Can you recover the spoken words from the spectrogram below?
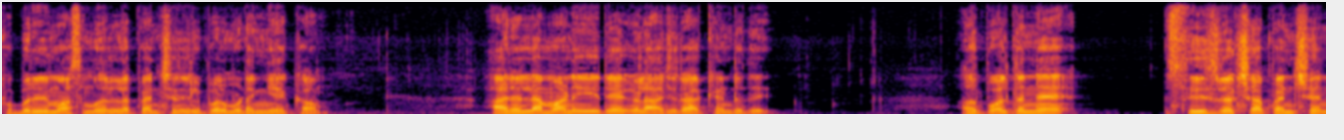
ഫെബ്രുവരി മാസം മുതലുള്ള പെൻഷൻ ഇപ്പോൾ മുടങ്ങിയേക്കാം. ആരെല്ലാമാണ് ഈ രേഖകൾ ഹാജരാക്കേണ്ടത്. അതുപോലെ തന്നെ സ്ത്രീ സുരക്ഷാ പെൻഷൻ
